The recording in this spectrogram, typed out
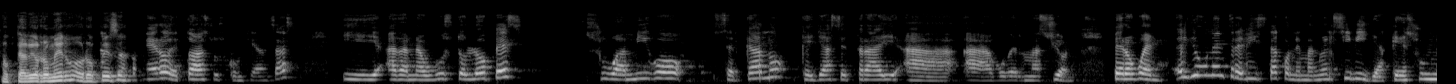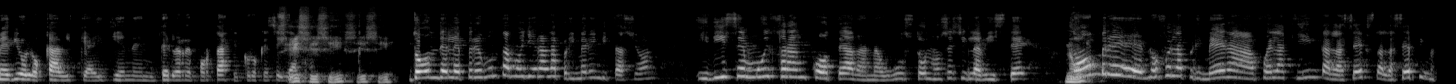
Octavio Romero, Oropesa. Romero, de todas sus confianzas, y Adán Augusto López, su amigo cercano que ya se trae a, gobernación. Pero bueno, él dio una entrevista con Emanuel Civilla, que es un medio local que ahí tienen telereportaje, creo que se llama. Sí, sí, sí, sí, sí. Donde le preguntan, oye, era la primera invitación, y dice muy francote a Dan Augusto, no sé si la viste, no. hombre, no fue la primera, fue la quinta, la sexta, la séptima.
